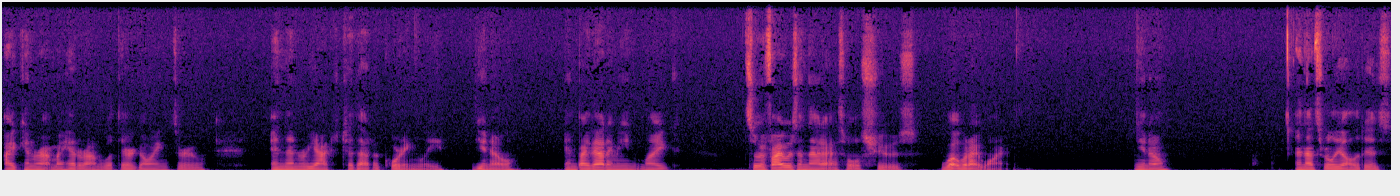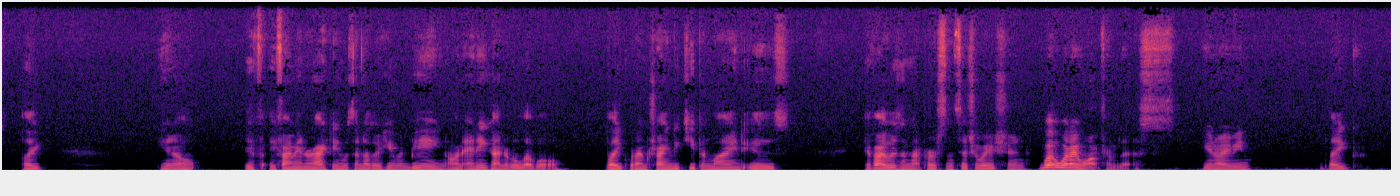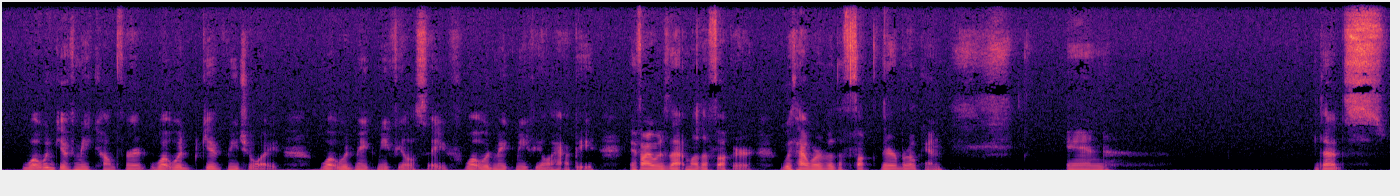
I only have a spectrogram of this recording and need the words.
I can wrap my head around what they're going through and then react to that accordingly you know? And by that I mean, like, so if I was in that asshole's shoes, what would I want? You know? And that's really all it is. Like, you know, if, if I'm interacting with another human being on any kind of a level, like what I'm trying to keep in mind is if I was in that person's situation, what would I want from this? You know what I mean? Like, what would give me comfort? What would give me joy? What would make me feel safe? What would make me feel happy if I was that motherfucker with however the fuck they're broken? And that's,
